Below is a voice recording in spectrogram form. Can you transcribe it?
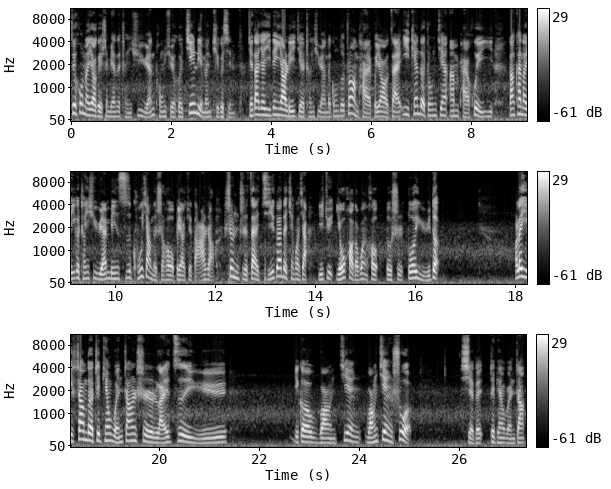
最后呢，要给身边的程序员同学和经理们提个醒，请大家一定要理解程序员的工作状态，不要在一天的中间安排会议。当看到一个程序员冥思苦想的时候，不要去打扰，甚至在极端的情况下，一句友好的问候都是多余的。好了，以上的这篇文章是来自于一个王建王建硕写的这篇文章。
